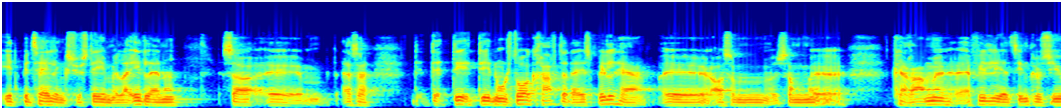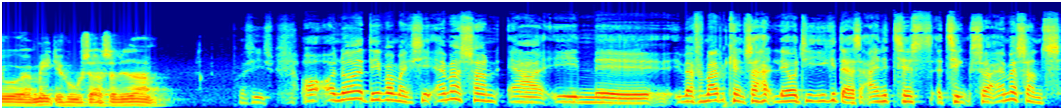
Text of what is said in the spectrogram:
et betalingssystem eller et eller andet. Så øh, altså, det, det, det er nogle store kræfter, der er i spil her, øh, og som, som øh, kan ramme affiliates, inklusive øh, mediehuse osv. Præcis. Og, og noget af det, hvor man kan sige, Amazon er en, øh, i hvert fald meget bekendt, så laver de ikke deres egne tests af ting, så Amazons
